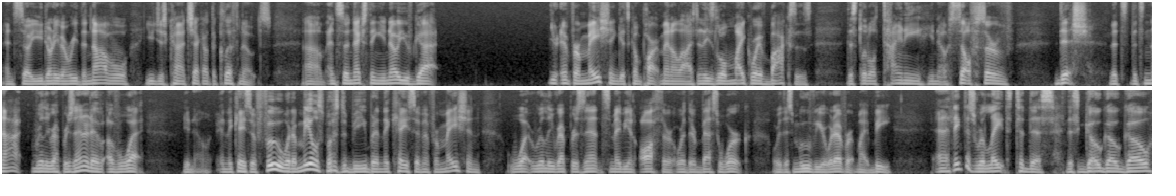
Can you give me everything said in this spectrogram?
And so you don't even read the novel, you just kind of check out the cliff notes. Um, and so next thing you know, you've got your information gets compartmentalized in these little microwave boxes, this little tiny, you know, self-serve dish that's that's not really representative of what you know, in the case of food, what a meal's supposed to be, but in the case of information, what really represents maybe an author or their best work or this movie or whatever it might be. And I think this relates to this this go go go,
